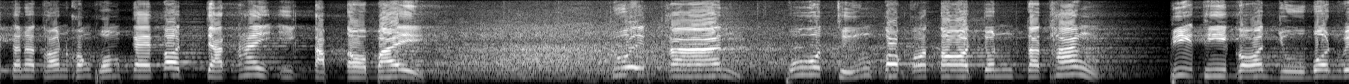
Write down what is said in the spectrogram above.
กธนาธรของผมแกก็จัดให้อีกตับต่อไป ด้วยการพูดถึงกกตจนกระทั่ง พิธีกรอยู่บนเว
